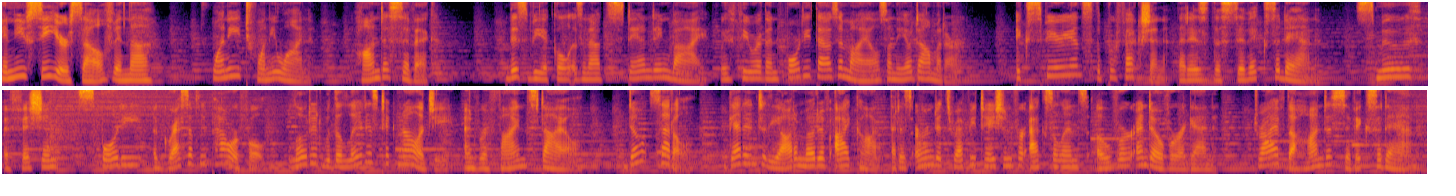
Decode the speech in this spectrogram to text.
Can you see yourself in the 2021 Honda Civic? This vehicle is an outstanding buy with fewer than 40,000 miles on the odometer. Experience the perfection that is the Civic sedan. Smooth, efficient, sporty, aggressively powerful, loaded with the latest technology and refined style. Don't settle. Get into the automotive icon that has earned its reputation for excellence over and over again. Drive the Honda Civic sedan.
